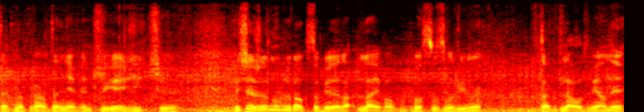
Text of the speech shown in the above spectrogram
Tak naprawdę nie wiem czy jeździć, czy... Myślę, że Nowy Rok sobie live'a po prostu zrobimy. Tak dla odmiany.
